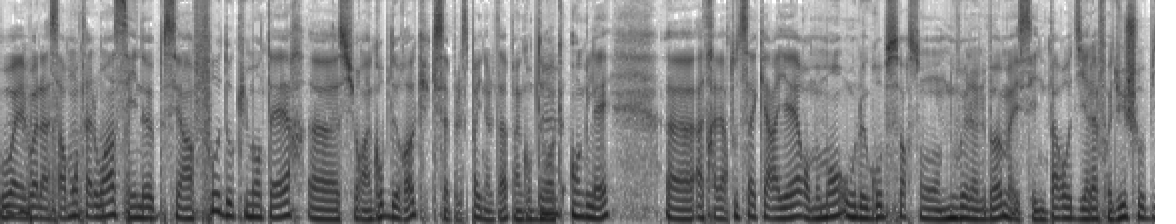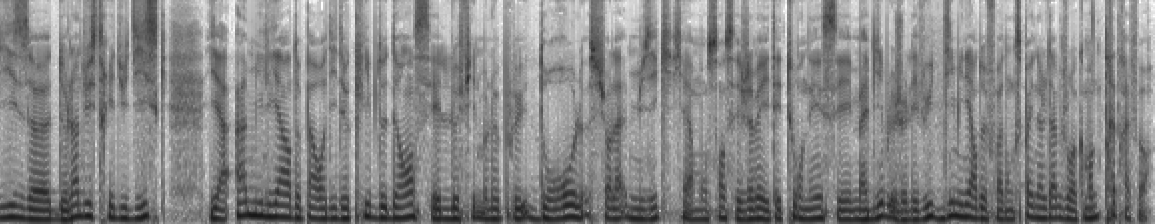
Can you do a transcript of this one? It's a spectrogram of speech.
Ouais, voilà, ça remonte à loin. C'est une, c'est un faux documentaire euh, sur un groupe de rock qui s'appelle Spinal Tap, un groupe de rock anglais, euh, à travers toute sa carrière, au moment où le groupe sort son nouvel album. Et c'est une parodie à la fois du showbiz, de l'industrie du disque. Il y a un milliard de parodies de clips dedans. C'est le film le plus drôle sur la musique qui, à mon sens, n'a jamais été tourné. C'est ma bible. Je l'ai vu 10 milliards de fois. Donc Spinal Tap, je vous recommande très très fort.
